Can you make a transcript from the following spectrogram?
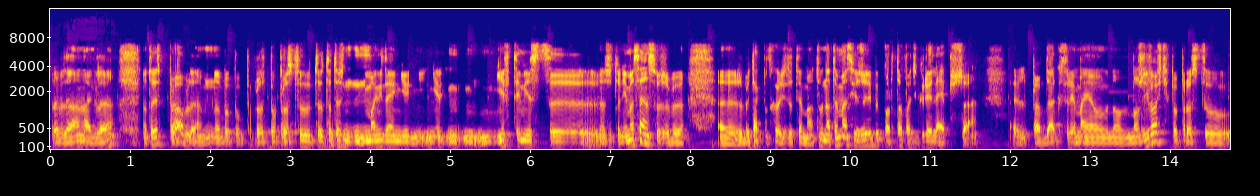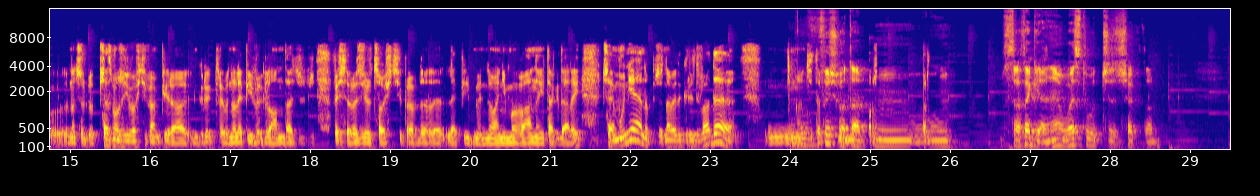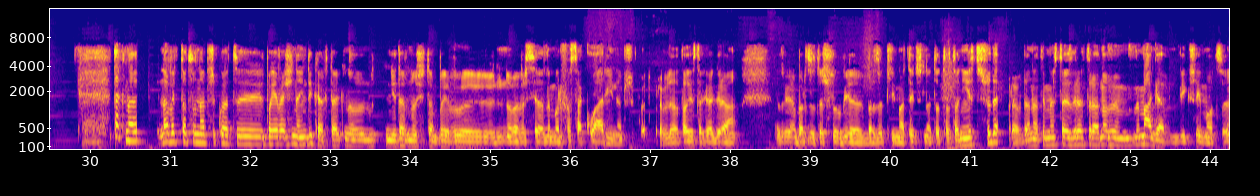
prawda, nagle, no to jest problem, no bo po, po, po prostu to, to, też moim zdaniem nie, nie, nie w tym jest, e, znaczy to nie ma sensu, żeby, e, żeby tak podchodzić do tematu. Natomiast jeżeli by portować gry lepsze, e, prawda, które mają no, możliwości po prostu, znaczy przez możliwości Vampira gry, które będą lepiej wyglądać, wyższe rozdzielczości, prawda, lepiej będą animowane i tak dalej. Czemu nie? No przecież nawet gry 2D. Mm, no. Wyszła ta mm, strategia, nie? Westwood czy, czy jak tam? Tak, nawet, nawet to, co na przykład y, pojawia się na indykach, tak? No, niedawno się tam pojawiła nowa wersja Morfosa Quarry na przykład, prawda? To jest taka gra, którą ja bardzo też lubię, bardzo klimatyczna. To, to, to nie jest 3D, prawda? Natomiast to jest gra, która no, wymaga większej mocy.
